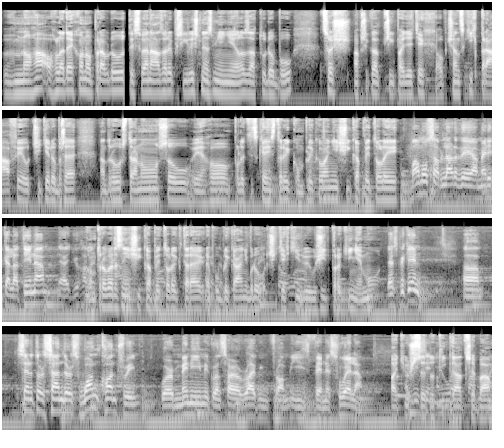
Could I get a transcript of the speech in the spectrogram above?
V mnoha ohledech on opravdu ty své názory příliš nezměnil za tu dobu, což například v případě těch občanských práv je určitě dobře. Na druhou stranu jsou jeho politické historii komplikovanější kapitoly, kontroverznější kapitoly, které republikáni budou určitě chtít využít proti němu. Let's begin. Uh, Senator Sanders, one country where many immigrants are arriving from is Venezuela. Ať už se to týká třeba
